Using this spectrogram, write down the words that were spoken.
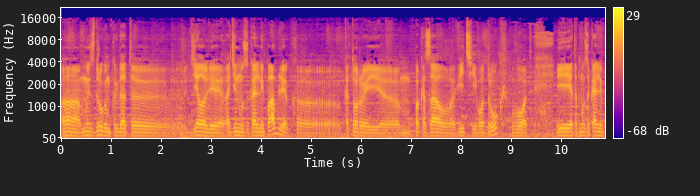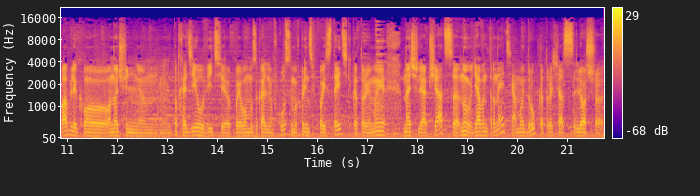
А, мы с другом когда-то делали один музыкальный паблик, э, который эм, показал Вите его друг, вот. И этот музыкальный паблик, он очень эм, подходил Вите по его музыкальным вкусам и, в принципе, по эстетике, которой мы начали общаться. Ну, я в интернете, а мой друг, который сейчас, Леша,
